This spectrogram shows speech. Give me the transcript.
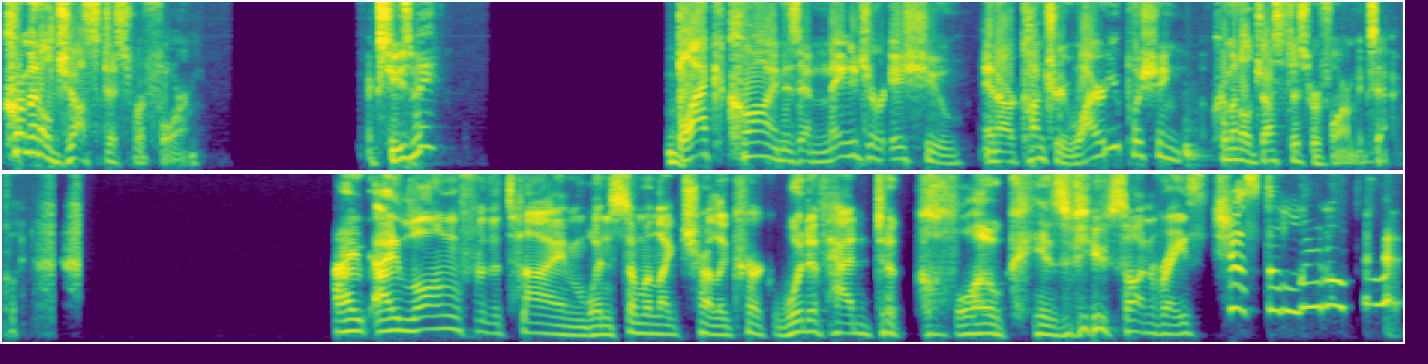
criminal justice reform. Excuse me. Black crime is a major issue in our country. Why are you pushing criminal justice reform exactly? I, I long for the time when someone like Charlie Kirk would have had to cloak his views on race just a little bit.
